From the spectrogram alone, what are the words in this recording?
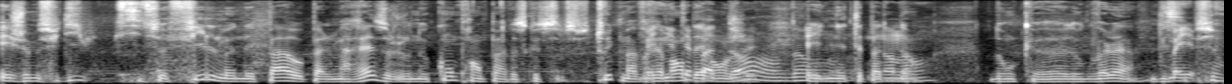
Et je me suis dit, si ce film n'est pas au palmarès, je ne comprends pas, parce que ce, ce truc m'a Mais vraiment dérangé. dedans, dans- Et il n'était pas non, dedans. non. Donc, euh, donc voilà, déception.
